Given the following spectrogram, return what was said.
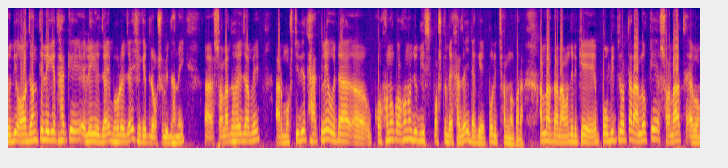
যদি অজান্তে লেগে থাকে, লেগে যায়, ভরে যায়, সেক্ষেত্রে অসুবিধা নেই। সলাদ হয়ে যাবে। আর মসজিদে থাকলে ওইটা কখনো কখনো যদি স্পষ্ট দেখা যায়, এটাকে পরিচ্ছন্ন করা। আল্লাহ তাআলা আমাদেরকে পবিত্রতার আলোকে সলাৎ এবং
